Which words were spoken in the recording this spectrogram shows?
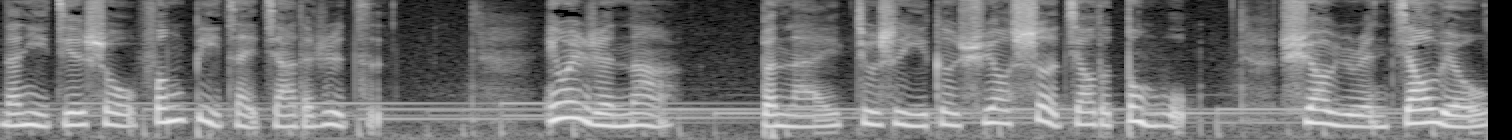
难以接受封闭在家的日子，因为人呐，本来就是一个需要社交的动物，需要与人交流，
